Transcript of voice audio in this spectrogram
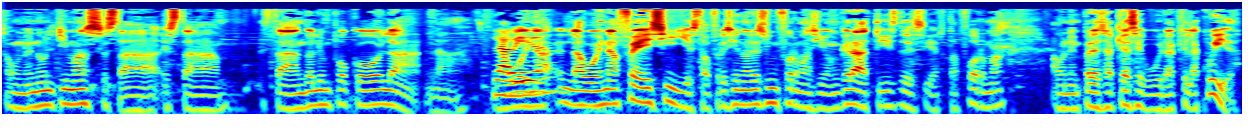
sea, uno en últimas está, está, está dándole un poco la, la, La buena, la buena fe sí, y está ofreciéndole su información gratis, de cierta forma, a una empresa que asegura que la cuida.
